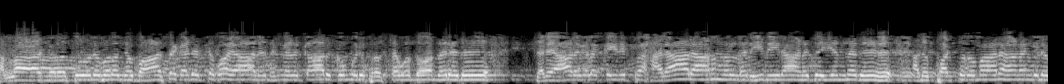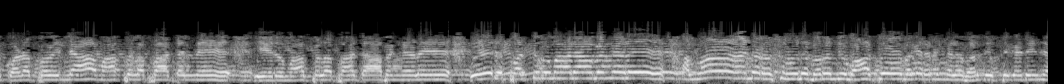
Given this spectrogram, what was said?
അള്ളാന്റെ റസൂൽ പറഞ്ഞു ഭാഷ കടുത്തു പോയാൽ നിങ്ങൾക്കാർക്കും ഒരു പ്രശ്നമൊന്നും തോന്നരുത് ചില ആളുകളൊക്കെ ഇതിപ്പോ ഹലാലാണെന്നുള്ള രീതിയിലാണ് ചെയ്യുന്നത്. അത് പട്ടുറുമാനാണെങ്കിൽ കുഴപ്പമില്ല മാപ്പിളപ്പാട്ടല്ലേ? ഏത് മാപ്പിളപ്പാട്ടാപങ്ങൾ? ഏത് പട്ടുറുമാലാപങ്ങൾ അള്ളാന്റെ റസൂൽ പറഞ്ഞു വാത്തോപകരണങ്ങൾ വർദ്ധിച്ചു കഴിഞ്ഞ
